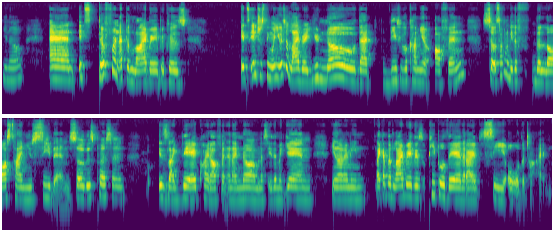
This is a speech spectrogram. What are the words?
you know? And it's different at the library because it's interesting when you go to the library, you know that these people come here often. So it's not going to be the, the last time you see them. So this person is like there quite often and I know I'm going to see them again. You know what I mean? Like at the library, there's people there that I see all the time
